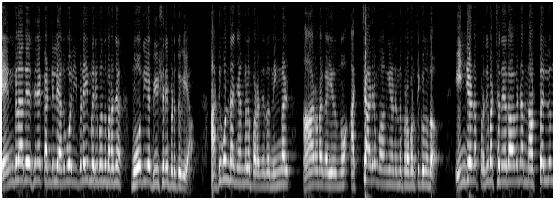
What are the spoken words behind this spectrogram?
ബംഗ്ലാദേശിനെ കണ്ടില്ലേ അതുപോലെ ഇവിടെയും വരുമെന്ന് പറഞ്ഞ് മോദിയെ ഭീഷണിപ്പെടുത്തുകയാണ് അതുകൊണ്ടാണ് ഞങ്ങൾ പറഞ്ഞത് നിങ്ങൾ ആരുടെ കയ്യിൽ നിന്നോ അച്ചാരം വാങ്ങിയാണ് ഇന്ന് പ്രവർത്തിക്കുന്നത്. ഇന്ത്യയുടെ പ്രതിപക്ഷ നേതാവിന്റെ നട്ടല്ലും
